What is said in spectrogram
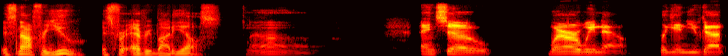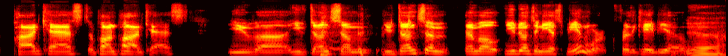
It's not for you it's for everybody else. Oh. And so where are we now? Again, you've got podcast upon podcast. You've uh you've done some you've done some MO you've done some ESPN work for the KBO. Yeah.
